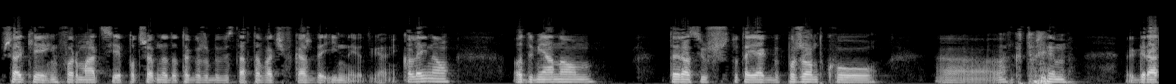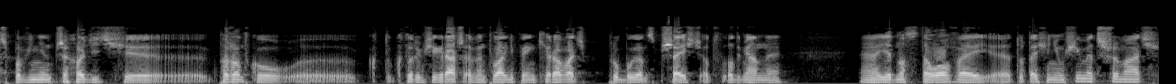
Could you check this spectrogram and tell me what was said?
wszelkie informacje potrzebne do tego, żeby wystartować w każdej innej odmianie. Kolejną odmianą, teraz już tutaj jakby porządku, e, którym gracz powinien przechodzić, e, porządku, e, którym się gracz ewentualnie powinien kierować, próbując przejść od odmiany jednostołowej. Tutaj się nie musimy trzymać.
